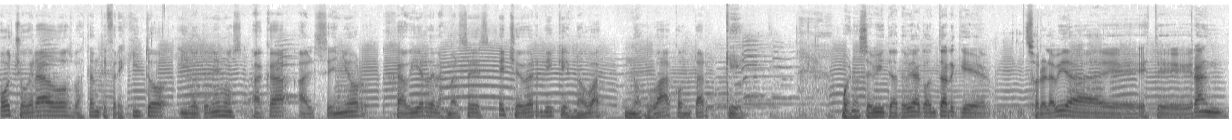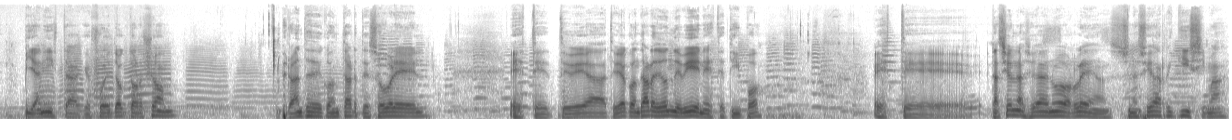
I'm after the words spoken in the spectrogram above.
8 grados, bastante fresquito. Y lo tenemos acá al señor Javier de las Mercedes Echeverry, que nos va, nos va a contar qué. Bueno, Cevita, te voy a contar que sobre la vida de este gran pianista que fue Dr. John, pero antes de contarte sobre él, este, te, voy a, contar de dónde viene este tipo. Este, nació en la ciudad de Nueva Orleans, es una ciudad riquísima,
